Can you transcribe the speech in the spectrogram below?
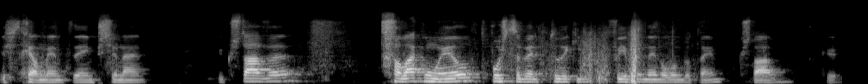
Isto realmente é impressionante. E gostava de falar com ele, depois de saber tudo aquilo que fui aprendendo ao longo do tempo. Gostava, porque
